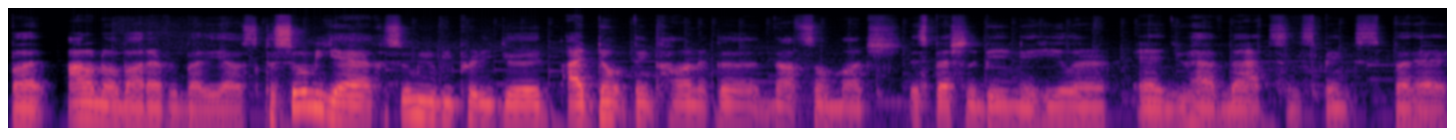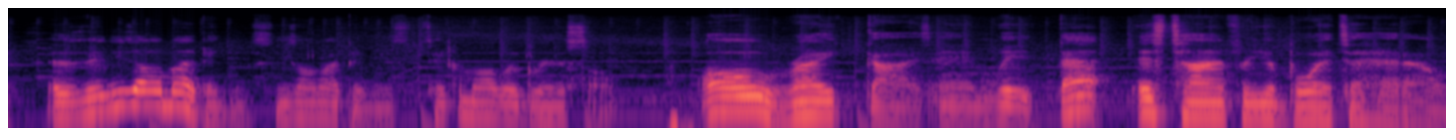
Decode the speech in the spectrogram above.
But I don't know about everybody else. Kasumi, yeah, Kasumi would be pretty good. I don't think Honoka, not so much, especially being a healer and you have Mats and Spinx. But hey, these are all my opinions. These are all my opinions. Take them all with a grain of salt. Alright guys, and with that, it's time for your boy to head out.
